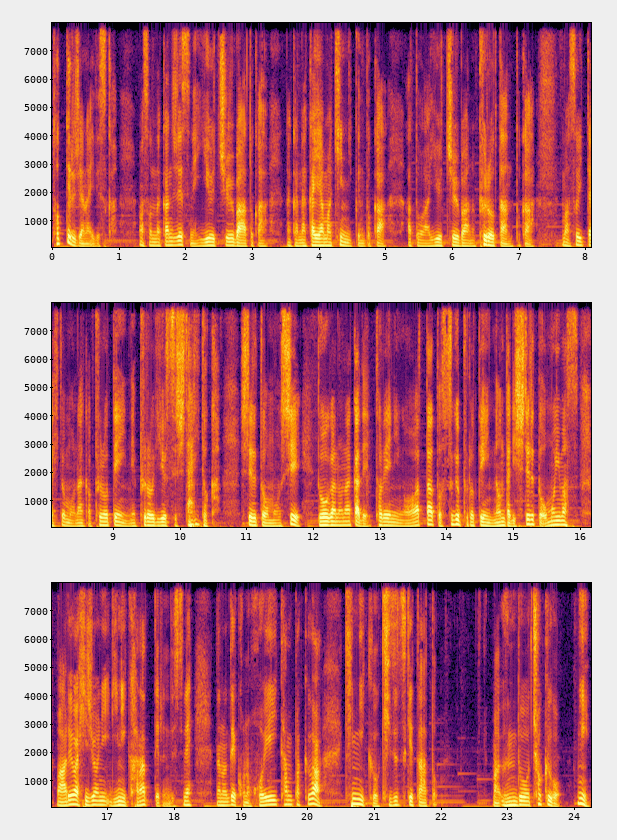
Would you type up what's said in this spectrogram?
取ってるじゃないですか。まあそんな感じですね。YouTuber とかなんか中山きんに君とかあとは YouTuber のプロタンとかまあそういった人もなんかプロテインねプロデュースしたりとかしてると思うし動画の中でトレーニング終わった後すぐプロテイン飲んだりしてると思います。まああれは非常に理にかなってるんですね。なのでこのホエイタンパクは筋肉を傷つけた後まあ運動直後に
